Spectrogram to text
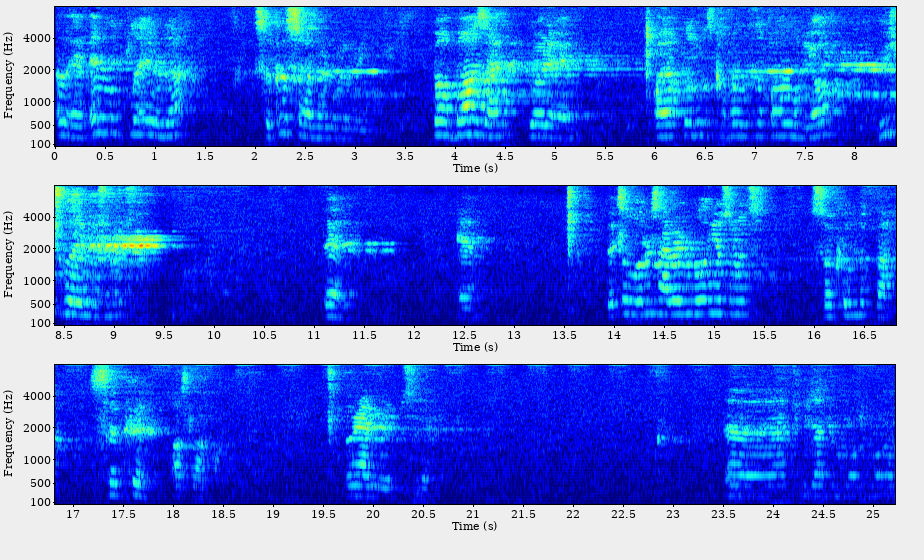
Evet, Animal Player'da sakın sağlarını ölmeyin. Ba- Bazen böyle ayaklarınız kafanızda falan oluyor. Hiç göremiyorsunuz. Ve e, Battleborn serverinde oynuyorsunuz. Sakınlıkla, sakın asla. Öğrenmiyorum size. Eee, güzel bir mod var.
